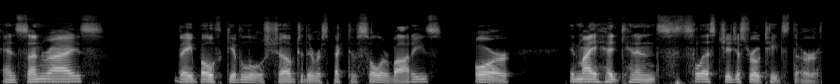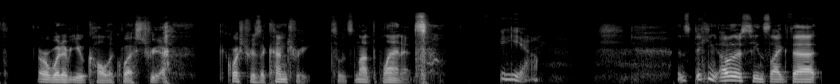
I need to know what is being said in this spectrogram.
and sunrise, they both give a little shove to their respective solar bodies. Or, in my head canon, Celestia just rotates the Earth, or whatever you call Equestria. Equestria is a country, so it's not the planet. So. Yeah. And speaking of other scenes like that,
